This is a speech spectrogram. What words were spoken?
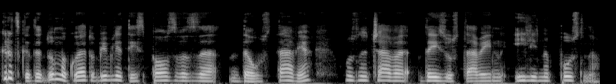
Гръцката дума, която Библията използва за да оставя, означава да изоставя или напусна.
